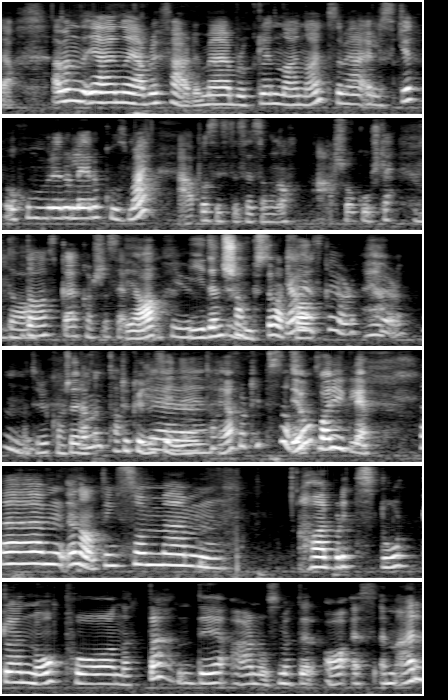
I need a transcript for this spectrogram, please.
Ja, men jeg, når jeg blir ferdig med Brooklyn 99, som jeg elsker, og humrer og ler og koser meg, er på siste sesong nå. Er så koselig. Da, Da skal jeg kanskje se på ja, den. gi det en sjanse, i hvert Ja, jeg skal gjøre det. Jeg gjøre det. Mm. Jeg tror kanskje Ja, takk, du kunne eh, finne takk ja. for tipset. Altså. Jo, bare hyggelig. Um, en annen ting som um, har blitt stort uh, nå på nettet, det er noe som heter ASMR.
